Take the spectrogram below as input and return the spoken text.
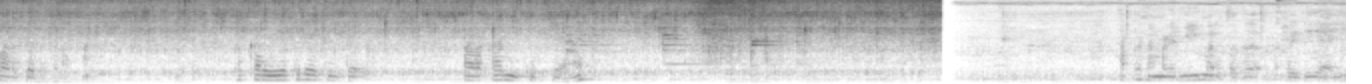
വറുത്തെടുക്കണം. അപ്പോൾ കറിവേപ്പിലൊക്കെ ഇട്ട് വറക്കാൻ വെച്ചിരിക്കുകയാണ്. അപ്പോൾ നമ്മുടെ മീൻ വറുത്തത് റെഡിയായി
